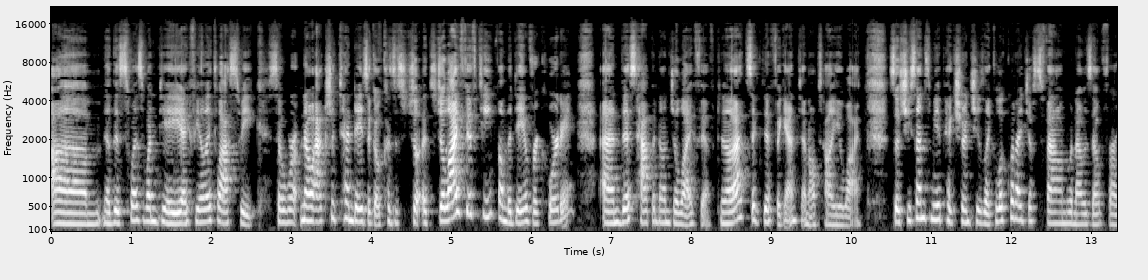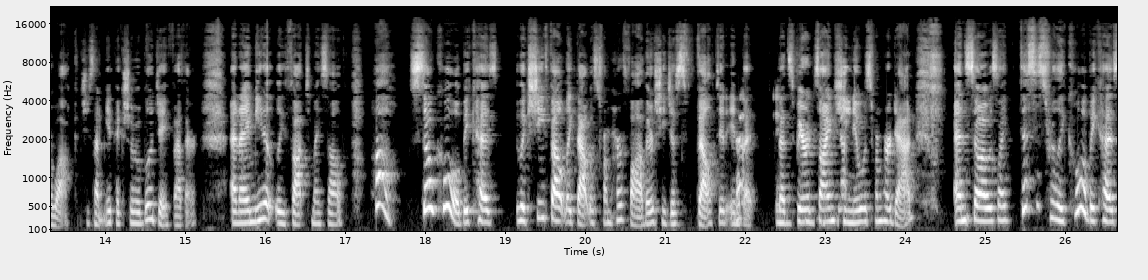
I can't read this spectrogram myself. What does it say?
Um now this was one day i feel like last week. So we're no actually 10 days ago because it's it's july 15th on the day of recording and this happened on july 5th now that's significant and i'll tell you why. So she sends me a picture and she's like look what i just found when i was out for a walk. She sent me a picture of a blue jay feather and i immediately thought to myself oh so cool because like she felt like that was from her father. She just felt it in Yeah. that that spirit sign. She knew was from her dad. And so i was like this is really cool because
